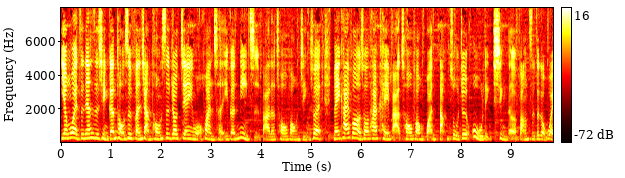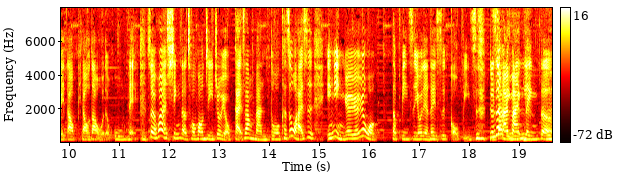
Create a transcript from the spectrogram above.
烟味这件事情跟同事分享，同事就建议我换成一个逆止阀的抽风机，所以没开封的时候，它可以把抽风管挡住，就是物理性的防止这个味道飘到我的屋内。所以换了新的抽风机就有改善蛮多，可是我还是隐隐约约，因为我。的鼻子有点类似狗鼻子，就是还蛮灵的。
